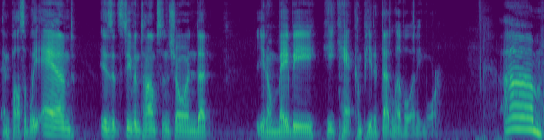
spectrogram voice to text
and possibly and is it Stephen Thompson showing that you know maybe he can't compete at that level anymore? Um,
